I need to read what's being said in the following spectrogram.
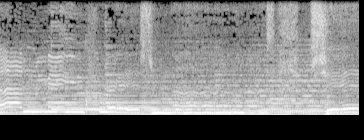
That mean Christmas. Changes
